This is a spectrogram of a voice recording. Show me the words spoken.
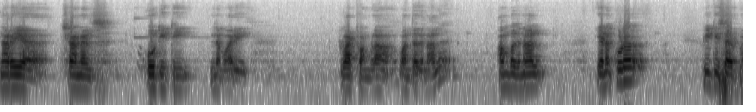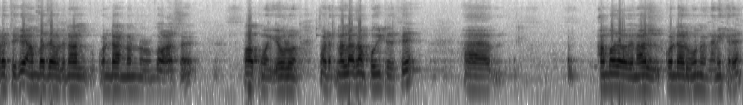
நிறைய சேனல்ஸ் ஓடிடி இந்த மாதிரி பிளாட்ஃபார்ம்லாம் வந்ததுனால ஐம்பது நாள் எனக்கு கூட பிடி சார் படத்துக்கு ஐம்பதாவது நாள் கொண்டாடணும்னு ரொம்ப ஆசை. பார்ப்போம் எவ்வளோ படம் நல்லா தான் போயிட்டு இருக்கு ஐம்பதாவது நாள் கொண்டாடுவோம்னு நினைக்கிறேன்.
